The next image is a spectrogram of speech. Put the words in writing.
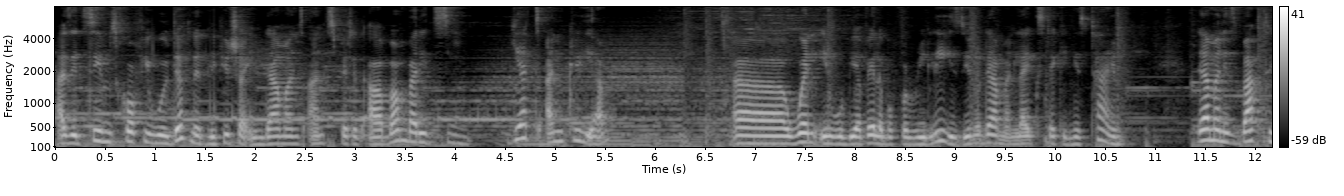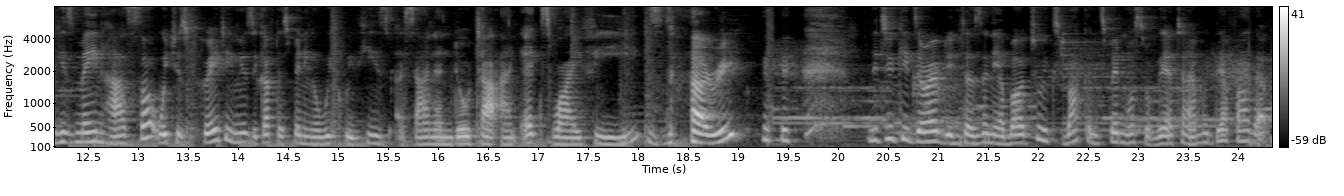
As it seems, Kofi will definitely feature in Diamond's anticipated album, but it's yet unclear uh, when it will be available for release. You know, Diamond likes taking his time. Diamond is back to his main hustle, which is creating music after spending a week with his son and daughter and ex-wife. Sorry. the two kids arrived in Tanzania about two weeks back and spent most of their time with their father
